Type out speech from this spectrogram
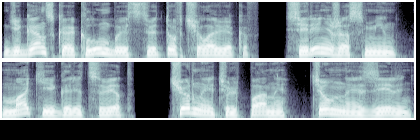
Гигантская клумба из цветов человеков. Сирень и жасмин, маки и горецвет, черные тюльпаны, темная зелень.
